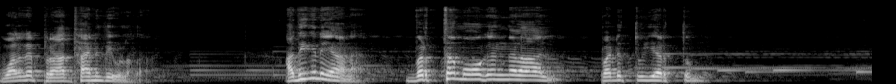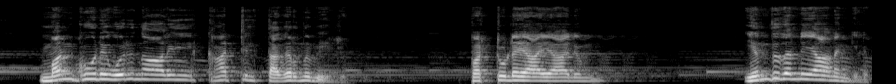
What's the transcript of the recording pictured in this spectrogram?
വളരെ പ്രാധാന്യതയുള്ളതാണ്. അതിങ്ങനെയാണ് വ്യർത്ഥമോഹങ്ങളാൽ പടുത്തുയർത്തും മൺകൂന ഒരു നാളിൽ കാറ്റിൽ തകർന്നു വീഴും പട്ടുടയായാലും എന്തു തന്നെയാണെങ്കിലും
